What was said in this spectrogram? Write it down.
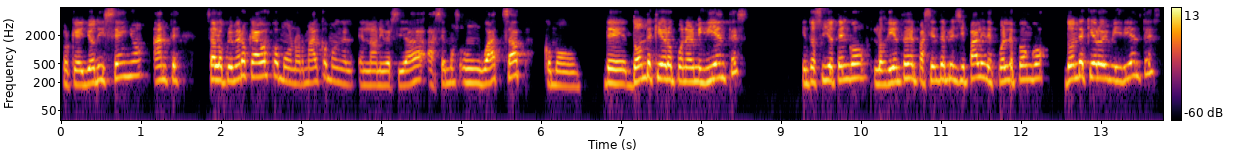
porque yo diseño antes, o sea, lo primero que hago es como normal, como en, la universidad hacemos un WhatsApp, como de dónde quiero poner mis dientes. Entonces yo tengo los dientes del paciente principal y después le pongo dónde quiero ir mis dientes,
